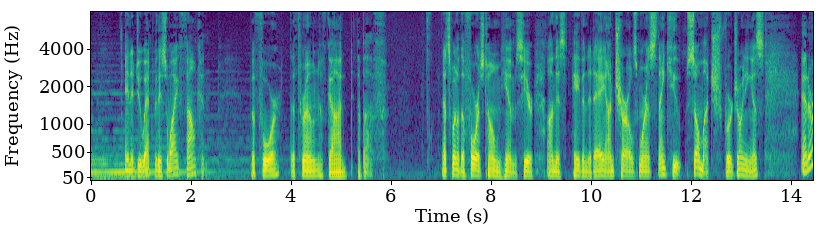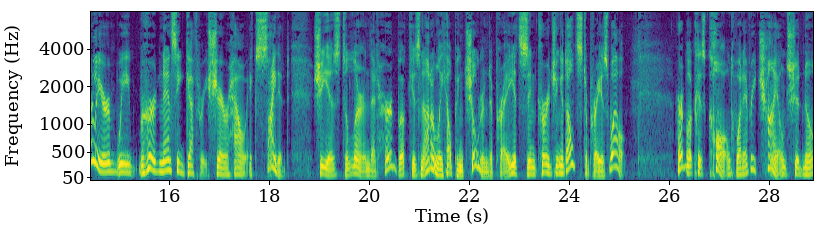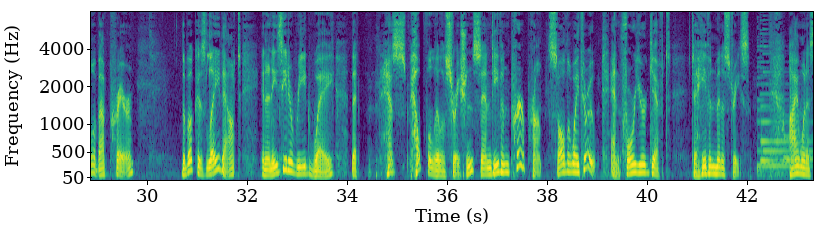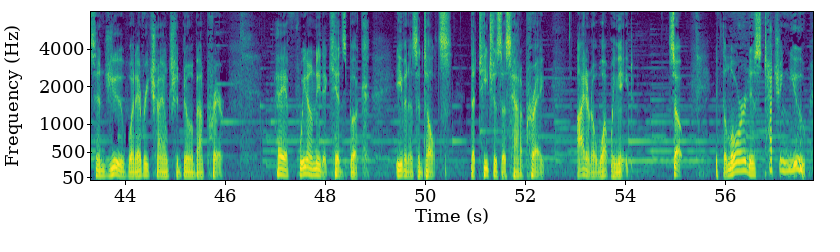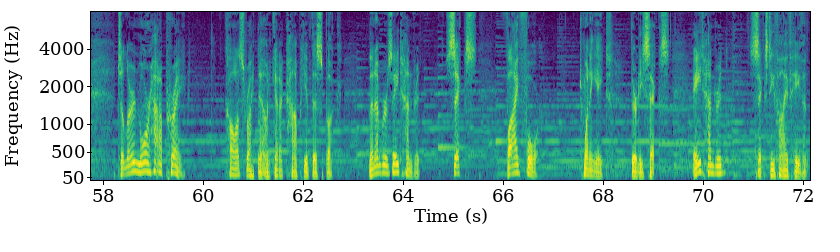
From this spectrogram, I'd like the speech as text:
in a duet with his wife Falcon before the throne of God above. That's one of the Forest Home hymns here on this Haven today. I'm Charles Morris. Thank you so much for joining us. And earlier we heard Nancy Guthrie share how excited she is to learn that her book is not only helping children to pray, it's encouraging adults to pray as well. Her book is called What Every Child Should Know About Prayer. The book is laid out in an easy to read way that has helpful illustrations and even prayer prompts all the way through. And for your gift to Haven Ministries, I want to send you what every child should know about prayer. Hey, if we don't need a kid's book, even as adults, that teaches us how to pray, I don't know what we need. So, if the Lord is touching you to learn more how to pray, call us right now and get a copy of this book. The number is 800 654 2836. 865 Haven.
